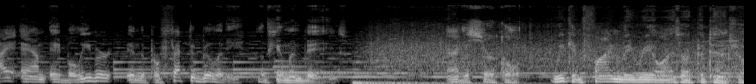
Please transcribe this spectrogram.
I am a believer in the perfectibility of human beings. At the circle, we can finally realize our potential.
